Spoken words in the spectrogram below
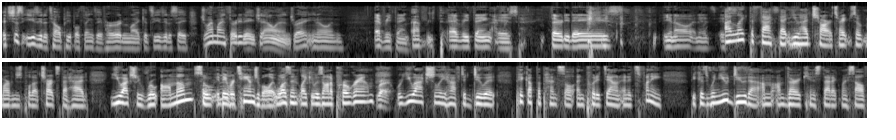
it's just easy to tell people things they've heard and like it's easy to say join my 30 day challenge, right? You know, and Everything. everything. Everything is 30 days, you know, and it's. it's I like the fact that you had charts, right? So Marvin just pulled out charts that had you actually wrote on them, so Oh, yeah. they were tangible. It wasn't like it was on a program Right. where you actually have to do it, pick up a pencil and put it down. And it's funny because when you do that, I'm I'm very kinesthetic myself.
